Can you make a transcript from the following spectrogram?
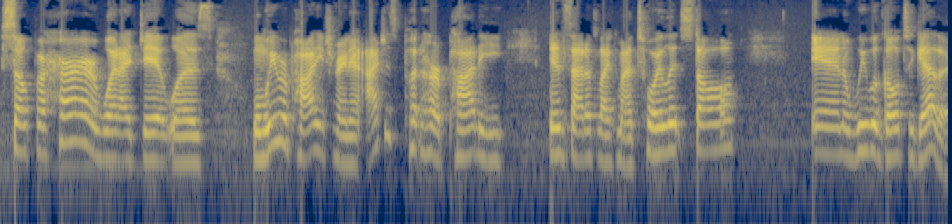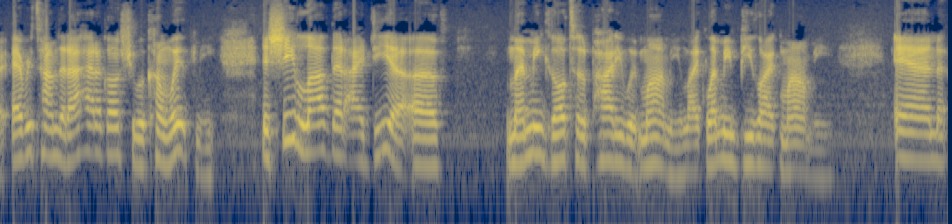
So for her, what I did was when we were potty training, I just put her potty inside of like my toilet stall and we would go together. Every time that I had to go, she would come with me. And she loved that idea of let me go to the potty with mommy. Like, let me be like mommy. And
